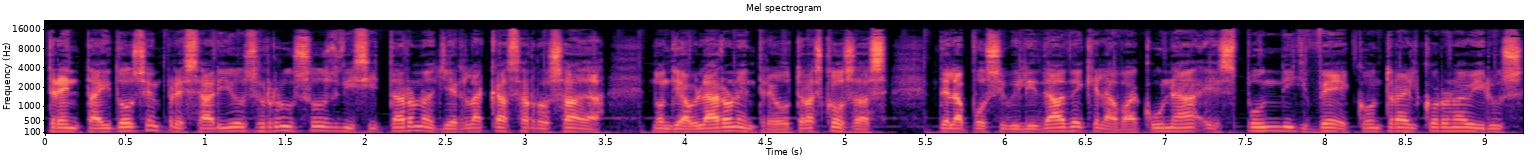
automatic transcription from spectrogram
32 empresarios rusos visitaron ayer la Casa Rosada, donde hablaron, entre otras cosas, de la posibilidad de que la vacuna Sputnik V contra el coronavirus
